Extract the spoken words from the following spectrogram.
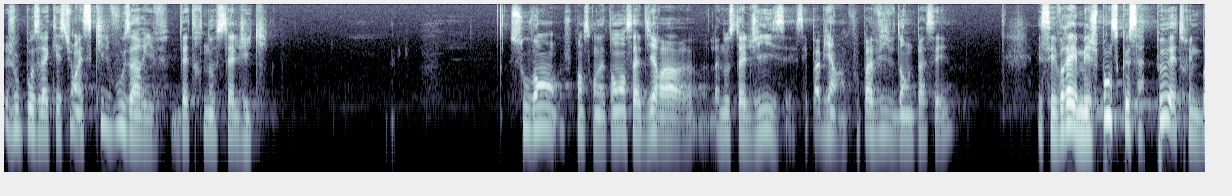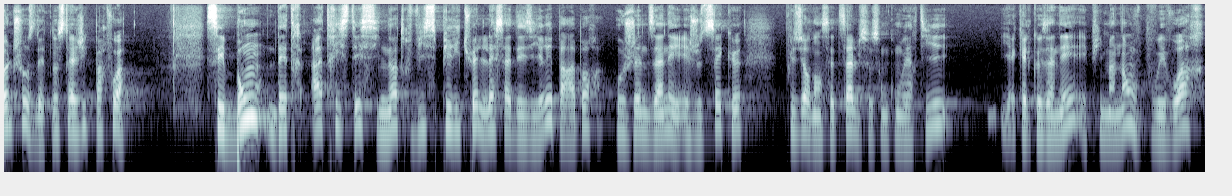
je vous pose la question, est-ce qu'il vous arrive d'être nostalgique? Souvent, je pense qu'on a tendance à dire ah, la nostalgie, c'est pas bien, il ne faut pas vivre dans le passé. Et c'est vrai, mais je pense que ça peut être une bonne chose d'être nostalgique parfois. C'est bon d'être attristé si notre vie spirituelle laisse à désirer par rapport aux jeunes années. Et je sais que plusieurs dans cette salle se sont convertis il y a quelques années, et puis maintenant vous pouvez voir,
